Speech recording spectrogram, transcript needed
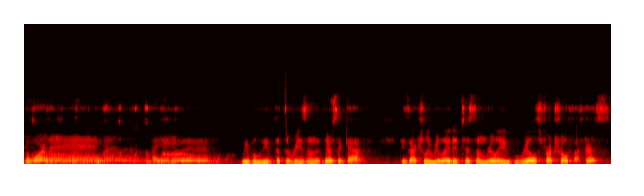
Good morning. How are you doing? We believe that the reason that there's a gap is actually related to some really real structural factors.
